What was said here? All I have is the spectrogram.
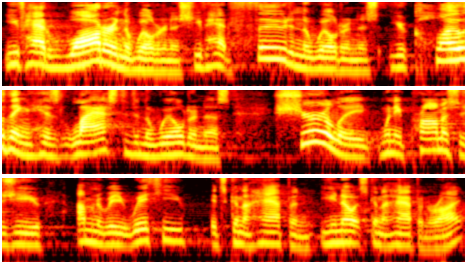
You've had water in the wilderness. You've had food in the wilderness. Your clothing has lasted in the wilderness. Surely, when He promises you, I'm going to be with you, it's going to happen. You know it's going to happen, right?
